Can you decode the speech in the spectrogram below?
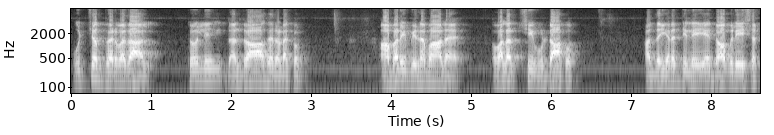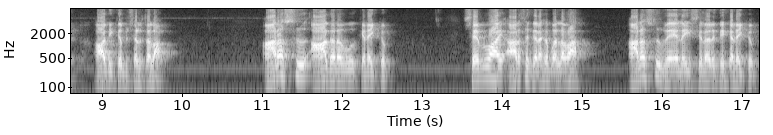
உச்சம் பெறுவதால் தொழில் நன்றாக நடக்கும். அபரிமிதமான வளர்ச்சி உண்டாகும். அந்த இடத்திலேயே டாமினேஷன் ஆதிக்கம் செலுத்தலாம். அரசு ஆதரவு கிடைக்கும். செவ்வாய் அரசு கிரகம் அல்லவா? அரசு வேலை சிலருக்கு கிடைக்கும்.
